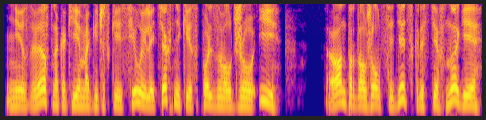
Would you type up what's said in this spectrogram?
Неизвестно, какие магические силы или техники использовал Джоу И. Он продолжал сидеть, скрестив ноги,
